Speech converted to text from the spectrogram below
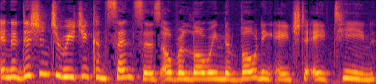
In addition to reaching consensus over lowering the voting age to 18,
